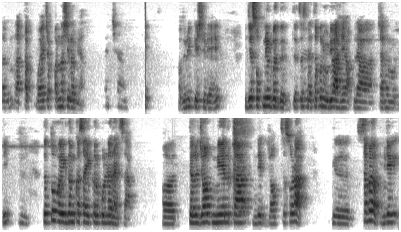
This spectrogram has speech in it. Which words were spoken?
लग्न आता वयाच्या पन्नाशीला मिळाला अच्छा अजून एक केस स्टडी आहे जे स्वप्नील बद्दल त्याचा. त्याचा पण व्हिडिओ आहे आपल्या चॅनलवरती. तर तो एकदम कसा एकलकोंडा राहायचा. अं, त्याला जॉब मिळेल का? म्हणजे जॉबचं सोडा. सगळं म्हणजे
